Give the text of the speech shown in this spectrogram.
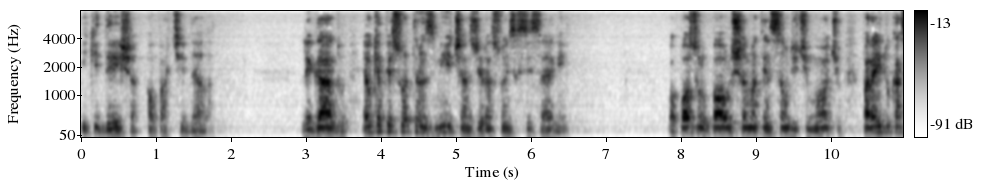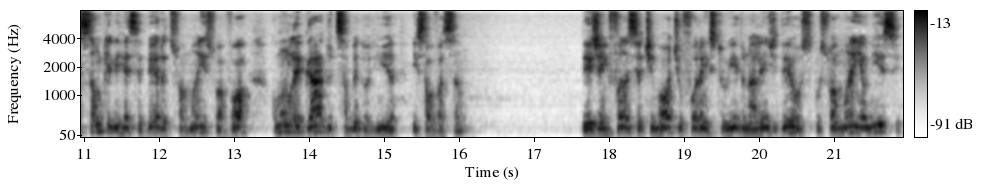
e que deixa ao partir dela. Legado é o que a pessoa transmite às gerações que se seguem. O apóstolo Paulo chama a atenção de Timóteo para a educação que ele recebera de sua mãe e sua avó como um legado de sabedoria e salvação. Desde a infância, Timóteo fora instruído na lei de Deus por sua mãe Eunice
